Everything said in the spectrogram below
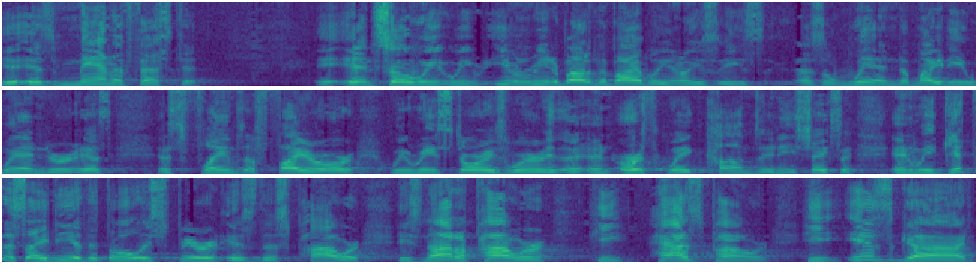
is manifested. And so we, we even read about it in the Bible. You know, he's, he's as a wind, a mighty wind, or as as flames of fire, or we read stories where an earthquake comes and he shakes it. And we get this idea that the Holy Spirit is this power. He's not a power, he has power. He is God,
